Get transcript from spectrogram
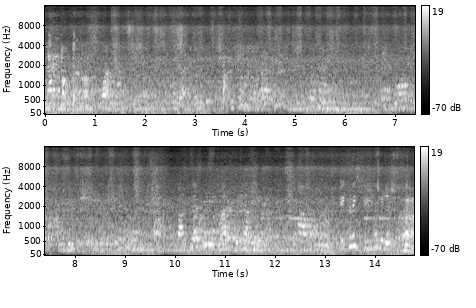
platform number one. এখানে চলে এসো আহ,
